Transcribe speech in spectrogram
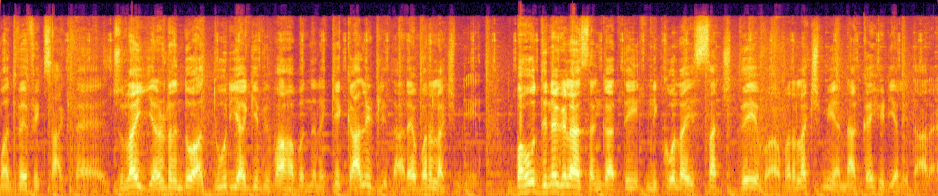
ಮದುವೆ ಫಿಕ್ಸ್ ಆಗಿದೆ. ಜುಲೈ ಎರಡರಂದು ಅದ್ದೂರಿಯಾಗಿ ವಿವಾಹ ಬಂಧನಕ್ಕೆ ಕಾಲಿಡಲಿದ್ದಾರೆ ವರಲಕ್ಷ್ಮಿ. ಬಹುದಿನಗಳ ಸಂಗಾತಿ ನಿಕೋಲೈ ಸಚ್ ದೇವ್ ವರಲಕ್ಷ್ಮಿಯನ್ನ ಕೈ ಹಿಡಿಯಲಿದ್ದಾರೆ.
